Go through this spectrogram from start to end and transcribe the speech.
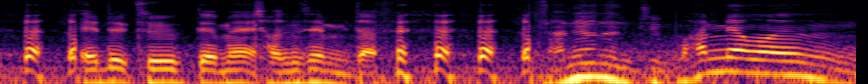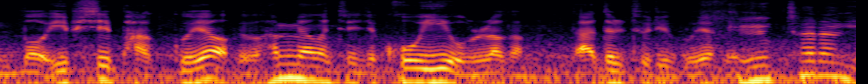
애들 교육 때문에 전세입니다. 자녀는 지금 한 명은 뭐 입시 받고요. 그리고 한 명은 이제 고2 올라갑니다. 아들 둘이고요. 교육 철학이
